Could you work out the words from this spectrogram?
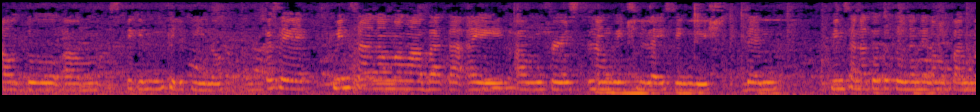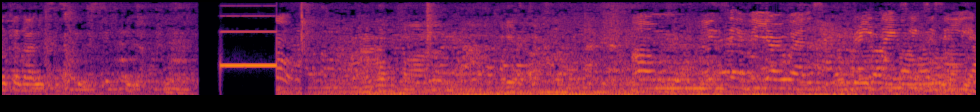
how to um, speak in Filipino. Kasi minsan ang mga bata ay ang first language nila is English. Then, minsan natututunan nila kung paano magtagalog sa schools nila. Ano pangalan? Um, Lindsay Villarwells, grade 9 St. Cecilia.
